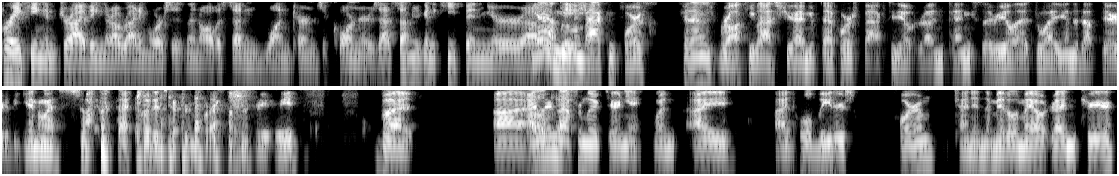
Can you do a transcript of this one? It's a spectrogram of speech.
breaking and driving their outriding horses, and then all of a sudden one turns a corner. Is that something you're going to keep in your? Uh, yeah, rotation? moving back and forth. Because I was Rocky last year. I moved that horse back to the outriding pen because I realized why he ended up there to begin with. So I put a different horse on the great lead. But uh, I okay. learned that from Luke Tournier when I I'd hold leaders for him, kind of in the middle of my outriding career.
